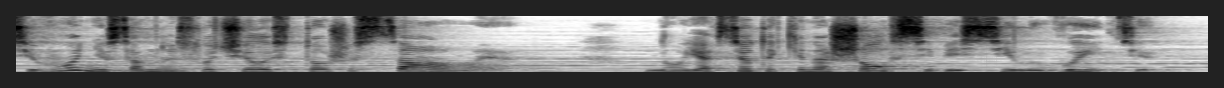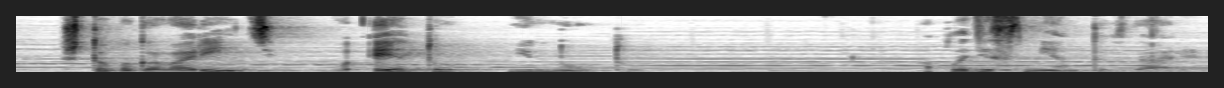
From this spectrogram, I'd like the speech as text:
Сегодня со мной случилось то же самое, но я все-таки нашел в себе силы выйти, чтобы говорить в эту минуту. Аплодисменты в зале.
